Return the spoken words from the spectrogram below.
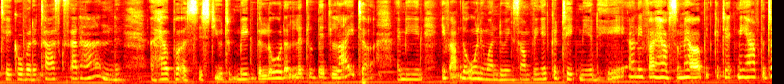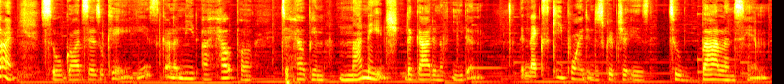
take over the tasks at hand. A helper assist you to make the load a little bit lighter. I mean, if I'm the only one doing something, it could take me a day, and if I have some help, it could take me half the time. So God says, okay, He's gonna need a helper to help him manage the Garden of Eden. The next key point in the scripture is to balance him.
